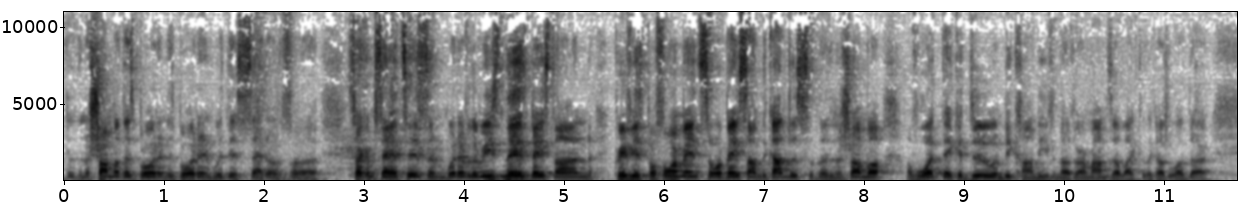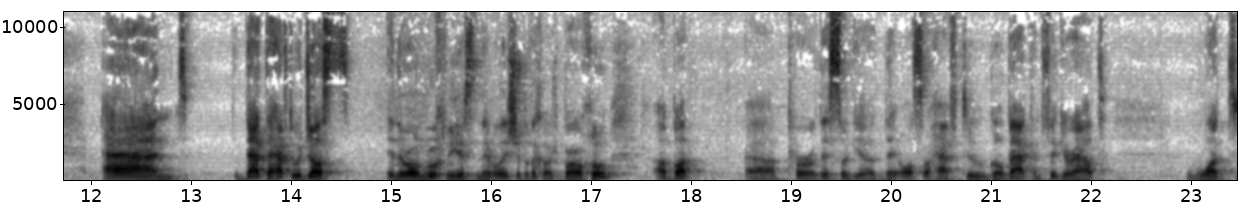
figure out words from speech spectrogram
the, the neshama that's brought in is brought in with this set of uh, circumstances, and whatever the reason is, based on previous performance or based on the godless of the neshama of what they could do and become, even though they're mamza like the gadol. And that they have to adjust in their own ruchnius in their relationship with the Kosh Baruch Hu. Uh, but uh, per this sugya, they also have to go back and figure out what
